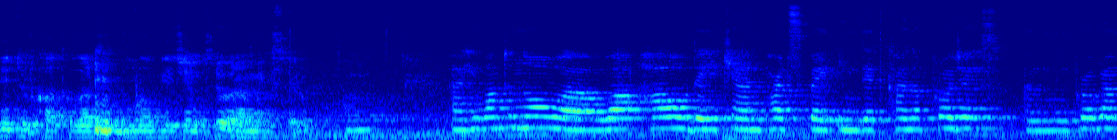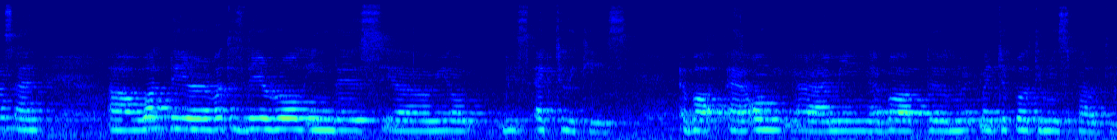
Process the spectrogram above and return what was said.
ne tür katkılarda bulunabileceğimizi öğrenmek isterim. Uh, he want to know uh, wha- how they can participate in that kind of projects and in programs and uh, what their what is their role in this uh, you know these activities about uh, on uh, I mean about the metropolitan municipality.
